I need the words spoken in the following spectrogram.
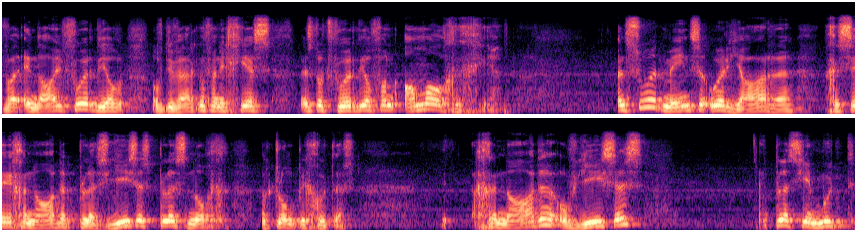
Wat en daai voordeel of die werking van die Gees is tot voordeel van almal gegee. En so het mense oor jare gesê genade plus, Jesus plus nog 'n klompie goeters. Genade of Jesus plus jy moet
